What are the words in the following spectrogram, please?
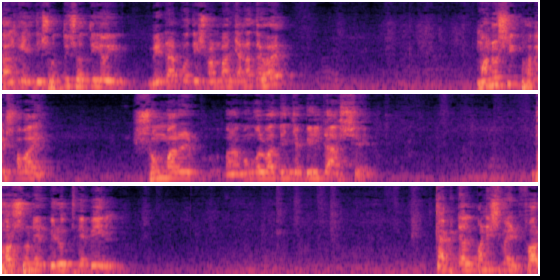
কালকে যদি সত্যি সত্যি ওই মেয়েটার প্রতি সম্মান জানাতে হয়, মানসিকভাবে সবাই সোমবারের মঙ্গলবার দিন যে বিলটা আসছে, ধর্ষণের বিরুদ্ধে bill, capital punishment for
